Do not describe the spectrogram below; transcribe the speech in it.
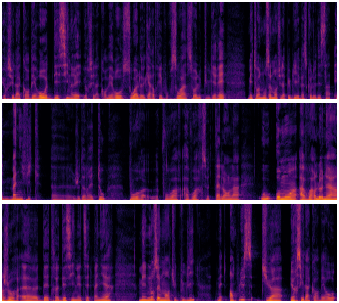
Ursula Corbero dessinerait Ursula Corbero, soit le garderait pour soi, soit le publierait. Mais toi, non seulement tu l'as publié parce que le dessin est magnifique, je donnerai tout pour pouvoir avoir ce talent-là, ou au moins avoir l'honneur un jour euh, d'être dessiné de cette manière. Mais non seulement tu le publies, mais en plus tu as Ursula Corbero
